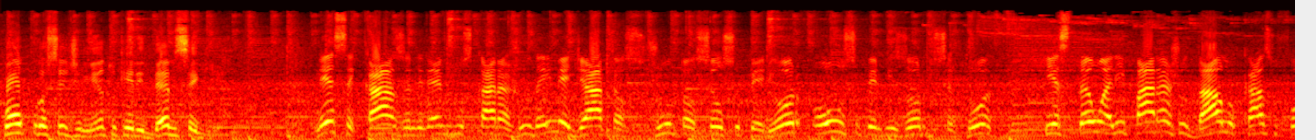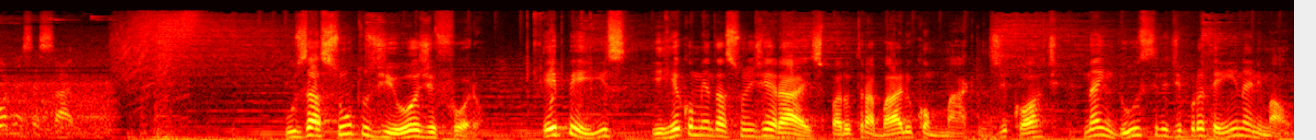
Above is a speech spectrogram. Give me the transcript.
qual o procedimento que ele deve seguir? Nesse caso, ele deve buscar ajuda imediata junto ao seu superior ou supervisor do setor, que estão ali para ajudá-lo caso for necessário. Os assuntos de hoje foram EPIs e recomendações gerais para o trabalho com máquinas de corte na indústria de proteína animal.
